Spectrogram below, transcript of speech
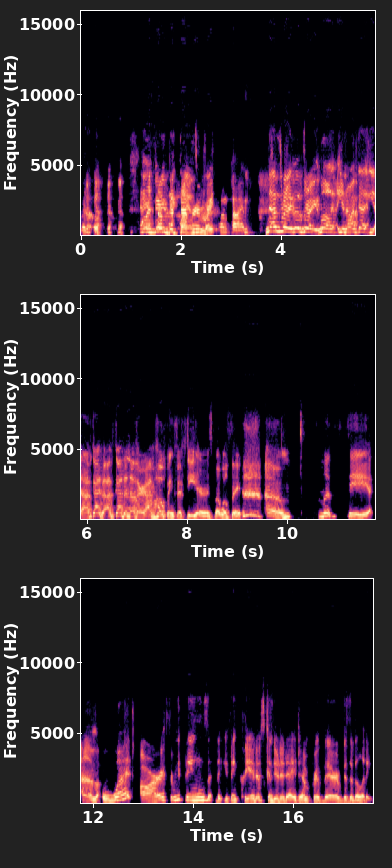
Let's hope. I have very big plans for a very long time. That's right. That's right. Well, you know, I've got yeah, I've got I've got another. I'm hoping 50 years, but we'll see. Um, let's see. Um, what are three things that you think creatives can do today to improve their visibility?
